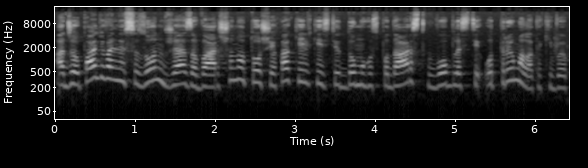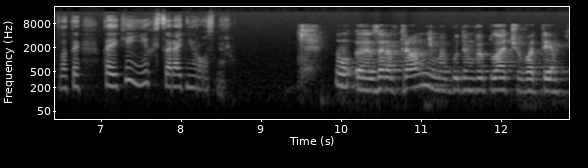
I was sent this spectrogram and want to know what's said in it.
Адже опалювальний сезон вже завершено. Тож яка кількість домогосподарств в області отримала такі виплати, та який їх середній розмір? Ну, е, зараз в травні ми будемо виплачувати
